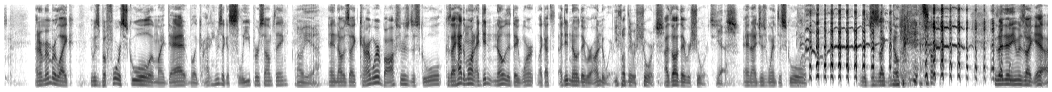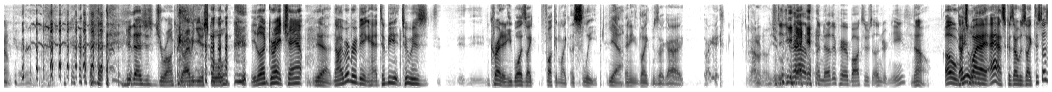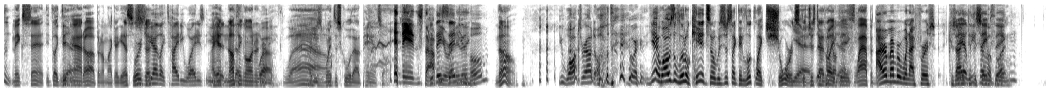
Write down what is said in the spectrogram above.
And I remember like it was before school and my dad like I, he was like asleep or something Oh yeah. and I was like, "Can I wear boxers to school?" Cuz I had them on. I didn't know that they weren't like I th- I didn't know they were underwear. You thought they were shorts. I thought they were shorts. yes. And I just went to school with just like no pants on. Cuz I did he was like, "Yeah, I don't care." Your dad's just drunk driving you to school. you look great, champ. Yeah. Now I remember him being had to be to his credit, he was like fucking like asleep, Yeah. and he like was like, "I, like, I don't know." sure." Did you have another pair of boxers underneath? No. Oh, That's really? why I asked because I was like, "This doesn't make sense." It like didn't Yeah. add up, and I'm like, "I guess." This Or is did a- you have like tidy whities? You I had did nothing, on Wow. underneath. Wow. I just went to school without pants on. they didn't stop Did they you or send you anything? home? No. You walked around all day. wearing- Yeah, well, I was a little kid, so it was just like they looked like shorts Yeah, that just they're had like a probably big. flap in the I front. remember when I first because They I at did the least same a thing. button?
